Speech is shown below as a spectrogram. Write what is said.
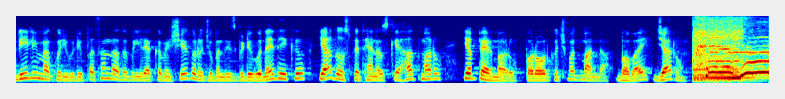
रियली मैं कोई वीडियो पसंद आता तो प्लीज़ कमेंट शेयर करो। जो बंद इस वीडियो को नहीं देखो या दोस्त पे थे उसके हाथ मारो या पैर मारो, पर और कुछ मत मानना। बाय जा रहा हूँ।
